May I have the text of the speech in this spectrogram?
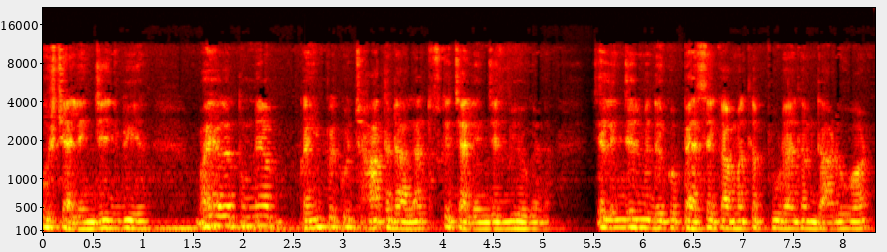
कुछ चैलेंजेज भी है। भाई, अगर तुमने अब कहीं पे कुछ हाथ डाला तो उसके चैलेंजेस भी हो गए ना। चैलेंजेस में देखो, पैसे का मतलब पूरा एकदम दारू और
